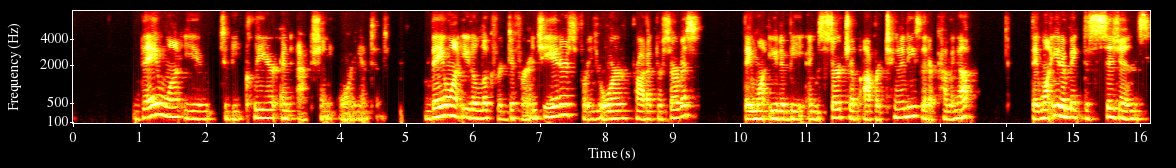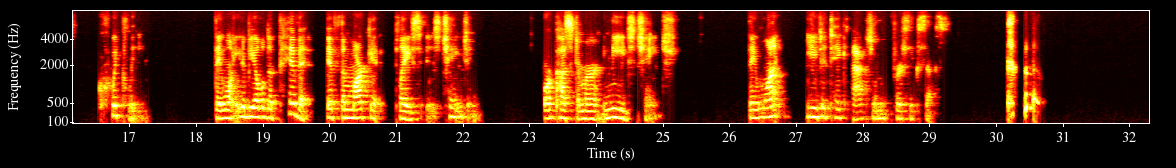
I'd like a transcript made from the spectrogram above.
they want you to be clear and action oriented. They want you to look for differentiators for your product or service. They want you to be in search of opportunities that are coming up. They want you to make decisions quickly. They want you to be able to pivot if the marketplace is changing or customer needs change. They want you to take action for success.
